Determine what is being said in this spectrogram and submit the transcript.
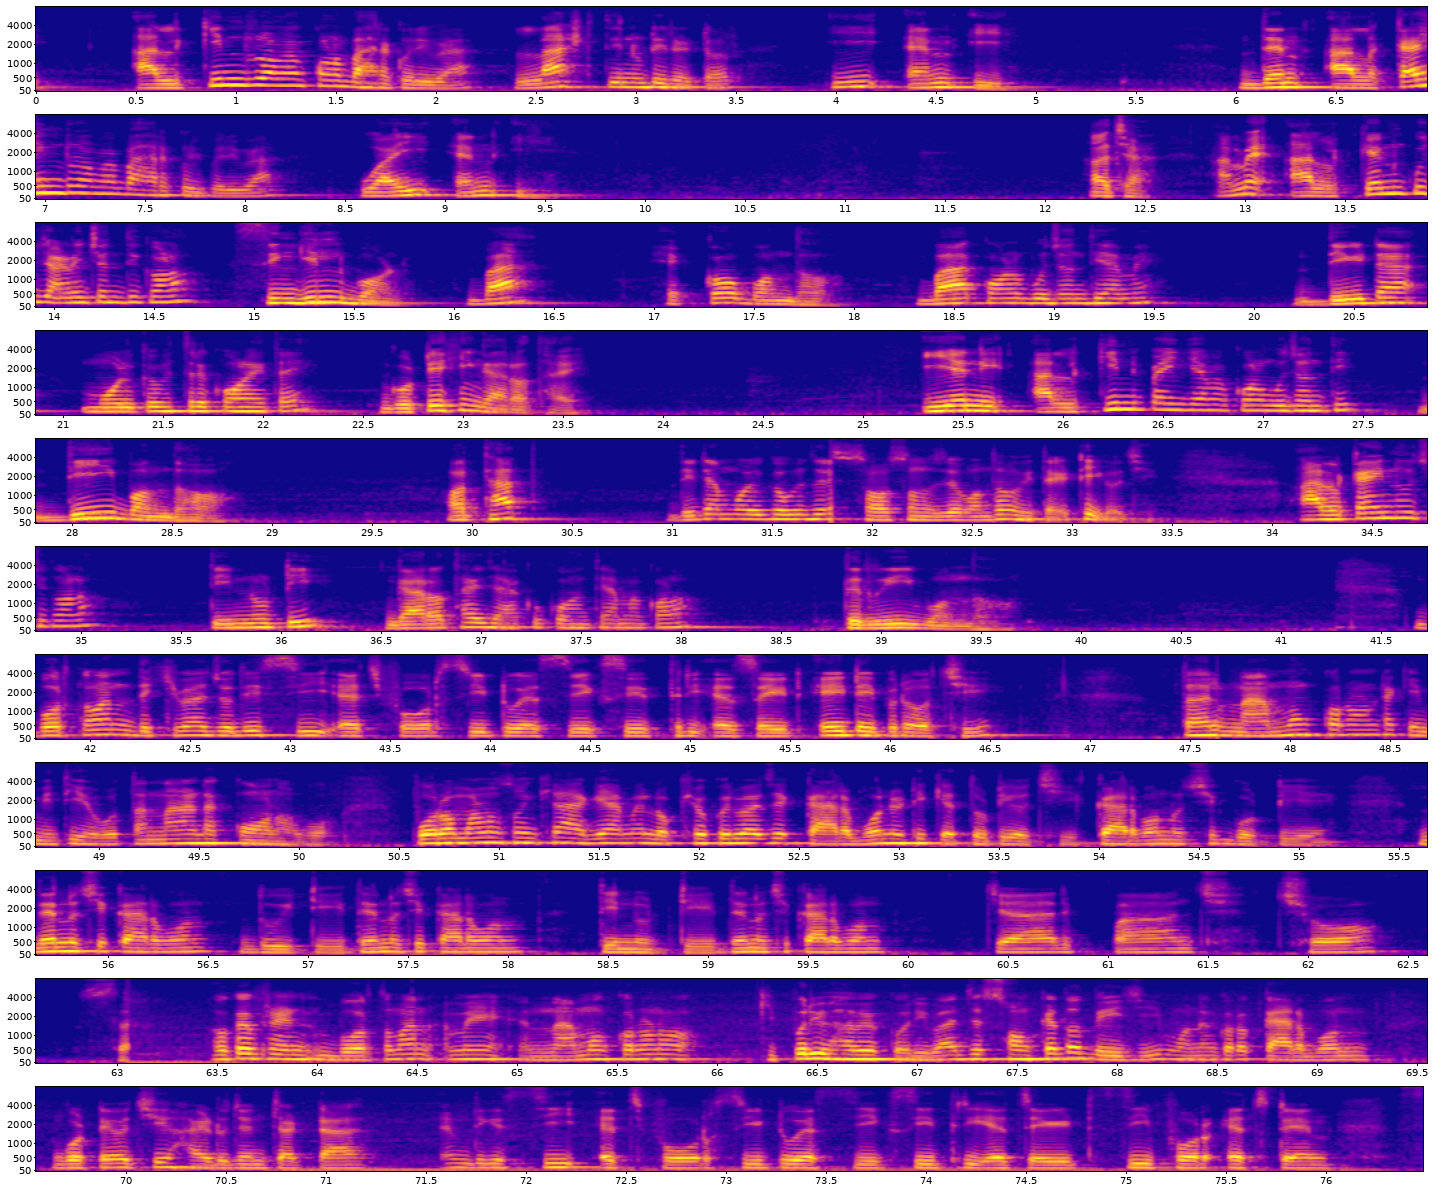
ଆଲକିନ୍ରୁ ଆମେ କ'ଣ ବାହାର କରିବା ଲାଷ୍ଟ ତିନୋଟି letter E N E then ଆଲକାଇନ୍ରୁ ଆମେ ବାହାର କରିପାରିବା ୱାଇ ଏନ୍ ଇ ଆଚ୍ଛା ଆମେ ଆଲକେନ୍କୁ ଜାଣିଛନ୍ତି କ'ଣ ସିଙ୍ଗିଲ୍ ବଣ୍ଡ ବା ଏକ ବନ୍ଧ ବା କ'ଣ ବୁଝନ୍ତି ଆମେ ଦୁଇଟା ମୌଳିକ ଭିତରେ କ'ଣ ହେଇଥାଏ ଗୋଟିଏ ହିଁ ଗାର ଥାଏ ଇଏନ୍ ଆଲକିନ୍ ପାଇଁକି ଆମେ କ'ଣ ବୁଝନ୍ତି ଦ୍ୱିବନ୍ଧ ଅର୍ଥାତ୍ ଦୁଇଟା ମୌଳିକ ଭିତରେ ସସଂଯୋଗ ବନ୍ଧ ହୋଇଥାଏ ଠିକ୍ ଅଛି ଆଲକାଇନ୍ ହେଉଛି କ'ଣ ତିନୋଟି ଗାର ଥାଏ ଯାହାକୁ କହନ୍ତି ଆମେ କ'ଣ ତ୍ରିବନ୍ଧ ବର୍ତ୍ତମାନ ଦେଖିବା ଯଦି C H four C two S six C three S eight ଏଇ ଟାଇପ୍ର ଅଛି ତାହେଲେ ନାମକରଣଟା କେମିତି ହେବ ତା ନାଁଟା କ'ଣ ହେବ পরমাণু সংখ্যা আগে আমি লক্ষ্য করা যে কার্বন এটি কতটি অছি অোটিয়ে দেন অছি দুইটি দেন অছি কার্বন তিনোটি দেন অছি চার পাঁচ ছ ওকে ফ্রেন্ড বর্তমান আমি নামকরণ কিপরি ভাবে করা যে সংকেত দিয়েছি মনে কর কার্বন গোটে অাইড্রোজেন হাইড্রোজেন চারটা এমতিকি C H four C two H six C three H eight C four H ten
